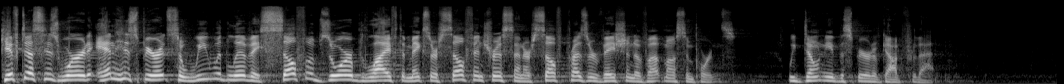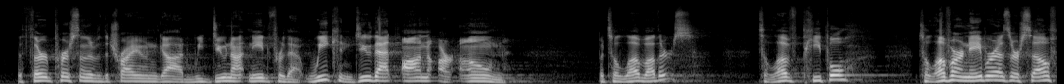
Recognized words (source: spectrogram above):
gift us his word and his spirit so we would live a self absorbed life that makes our self interest and our self preservation of utmost importance. We don't need the Spirit of God for that the third person of the triune God. We do not need for that. We can do that on our own. But to love others, to love people, to love our neighbor as ourselves,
